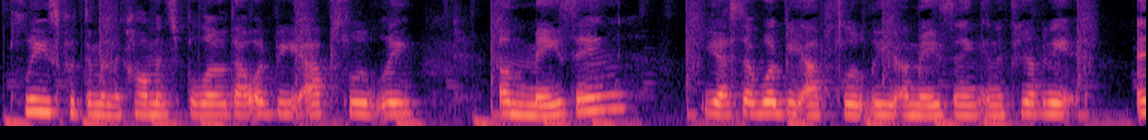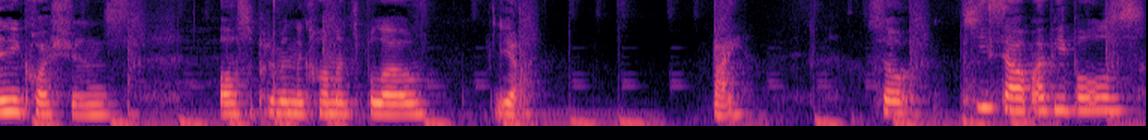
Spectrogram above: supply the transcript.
please put them in the comments below. That would be absolutely amazing. Yes, that would be absolutely amazing. And if you have any any questions, also put them in the comments below. Yeah. Bye. So, peace out my peoples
